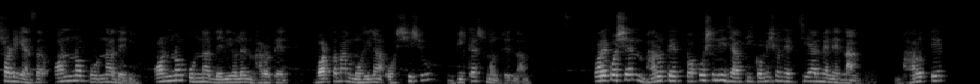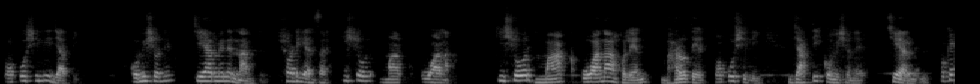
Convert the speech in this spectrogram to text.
সঠিক অ্যান্সার অন্নপূর্ণা দেবী। অন্নপূর্ণা দেবী হলেন ভারতের বর্তমান মহিলা ও শিশু বিকাশ মন্ত্রীর নাম। পরে কোশ্চেন ভারতের তপশিলি জাতি কমিশনের চেয়ারম্যানের নাম কি? ভারতের তপশিলি জাতি কমিশনের চেয়ারম্যানের নাম কি? সঠিক অ্যান্সার কিশোর মাক ওয়ানা। কিশোর মাক ওয়ানা হলেন ভারতের তপশিলি জাতি কমিশনের চেয়ারম্যান ওকে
